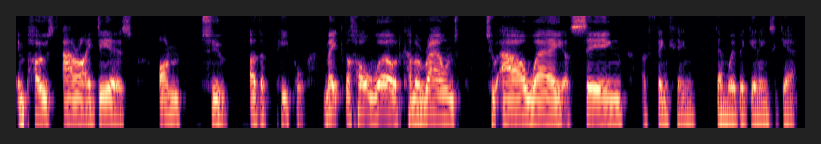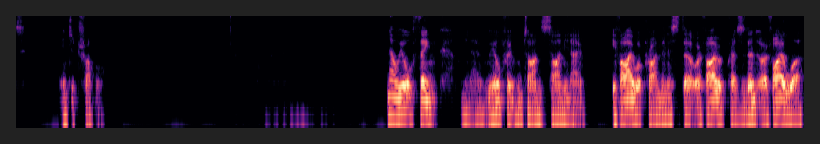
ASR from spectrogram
impose our ideas on to other people, make the whole world come around to our way of seeing, of thinking, then we're beginning to get into trouble. Now, we all think, you know, we all think from time to time, you know, if I were prime minister or if I were president or if I were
